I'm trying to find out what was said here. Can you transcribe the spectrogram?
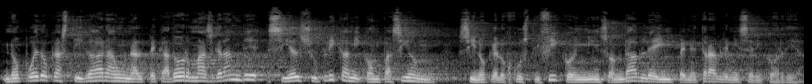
No puedo castigar aún al pecador más grande si él suplica mi compasión, sino que lo justifico en mi insondable e impenetrable misericordia.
